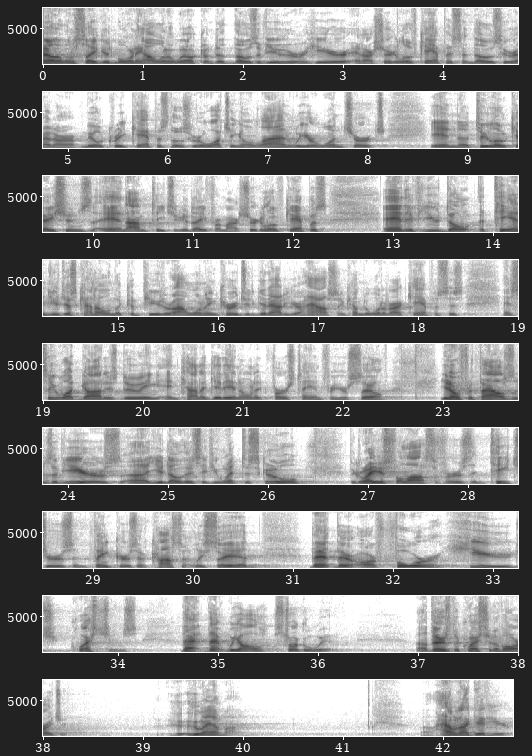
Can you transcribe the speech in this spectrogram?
Well, I want to say good morning. I want to welcome to those of you who are here at our Sugarloaf campus and those who are at our Mill Creek campus, those who are watching online. We are one church in uh, two locations, and I'm teaching today from our Sugarloaf campus. And if you don't attend, you're just kind of on the computer. I want to encourage you to get out of your house and come to one of our campuses and see what God is doing and kind of get in on it firsthand for yourself. You know, for thousands of years, uh, you know this if you went to school, the greatest philosophers and teachers and thinkers have constantly said that there are four huge questions that, that we all struggle with. Uh, there's the question of origin who, who am I? Uh, how did I get here?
